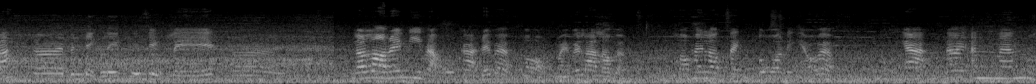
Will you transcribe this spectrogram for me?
ปะใช่ เป็นเด็กเล็กคือเด็กเล็ก ใช่แล้วเราได้มีแบบโอกาสได้แบบบอกไหมเวลาเราแบบเขาให้เราแต่งตัวอะไรเงี้ยว่าแบบหนูอยากได้อันนั้นหนู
